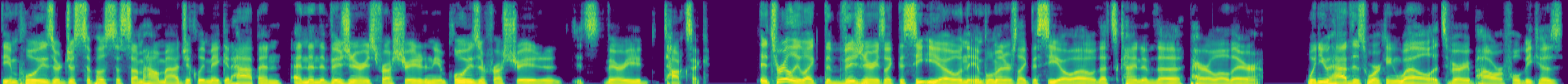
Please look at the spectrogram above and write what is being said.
The employees are just supposed to somehow magically make it happen. And then the visionary is frustrated and the employees are frustrated and it's very toxic it's really like the visionaries like the CEO and the implementers like the COO. That's kind of the parallel there. When you have this working well, it's very powerful because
